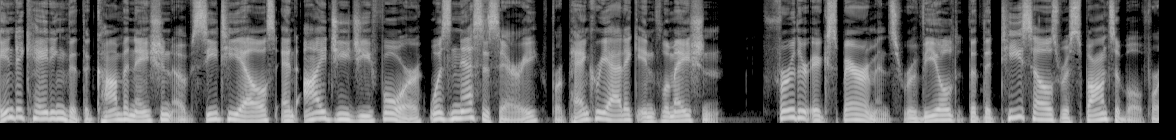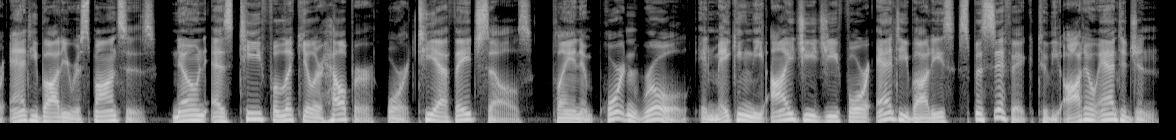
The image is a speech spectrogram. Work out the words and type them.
indicating that the combination of CTLs and IgG4 was necessary for pancreatic inflammation. Further experiments revealed that the T cells responsible for antibody responses, known as T follicular helper or TFH cells, play an important role in making the IgG4 antibodies specific to the autoantigen,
